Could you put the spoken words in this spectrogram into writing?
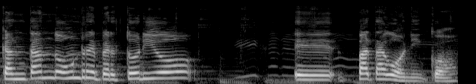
cantando un repertorio eh, patagónico.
